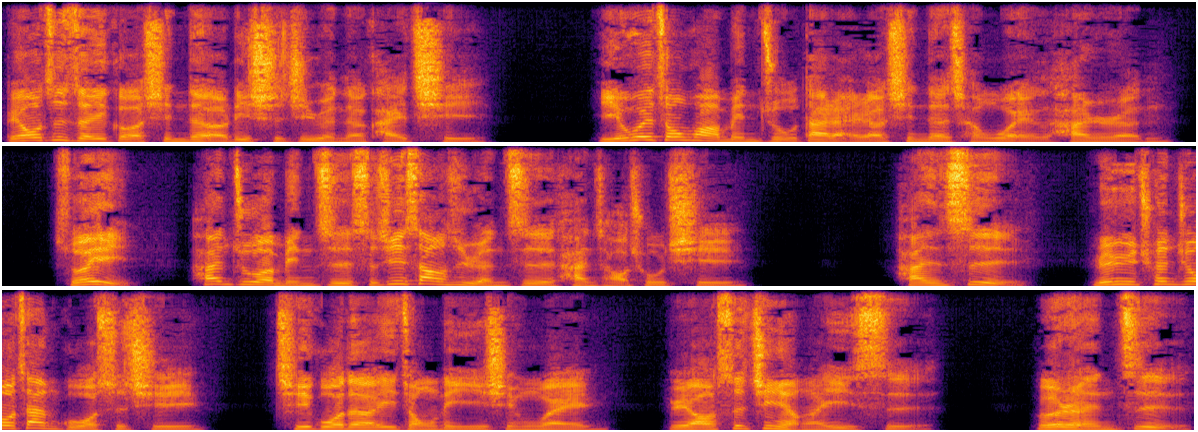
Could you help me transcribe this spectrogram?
标志着一个新的历史纪元的开启，也为中华民族带来了新的称谓——汉人。所以，汉族的名字实际上是源自汉朝初期。汉氏源于春秋战国时期齐国的一种礼仪行为，表示敬仰的意思；而人字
